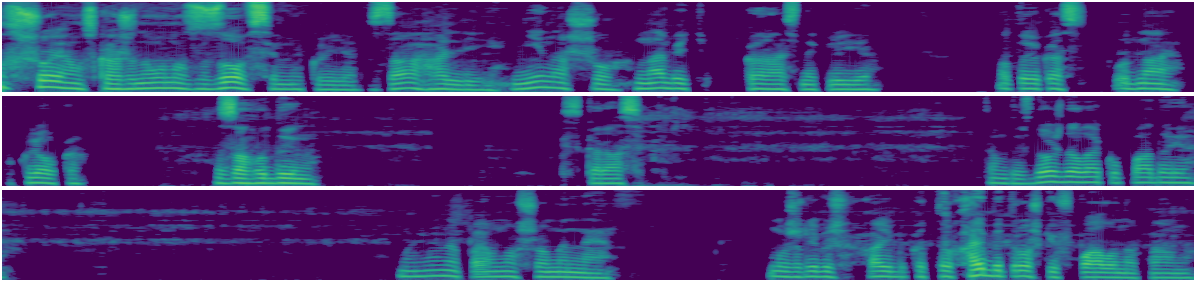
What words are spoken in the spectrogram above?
Ну, що я вам скажу, ну воно зовсім не клює. Взагалі. Ні на що. Навіть карась не клює. Ото якась одна покльовка за годину. Якийсь карасик. Там десь дощ далеко падає. Мене напевно, що мене. Може, лібиш, хай би, хай би трошки впало, напевно.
